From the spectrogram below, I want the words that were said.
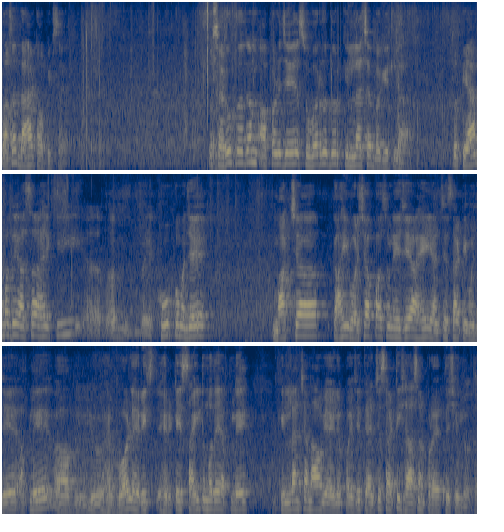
तो असा दहा टॉपिक्स आहे. तो सर्वप्रथम आपण जे सुवर्णदुर्ग किल्ल्याचा बघितला तर त्यामध्ये असं आहे की खूप म्हणजे मागच्या काही वर्षापासून हे जे आहे यांच्यासाठी म्हणजे आपले वर्ल्ड हेरि हेरिटेज साईटमध्ये आपले किल्ल्यांच्या नाव यायला पाहिजे. त्यांच्यासाठी शासन प्रयत्नशील होतं.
